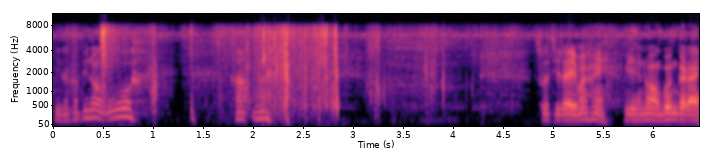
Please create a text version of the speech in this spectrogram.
นี่นะครับพี่น้องโอ้ยครับเลยส่วนที่ใดมาให้พี่น้องเบิ้งก็ได้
